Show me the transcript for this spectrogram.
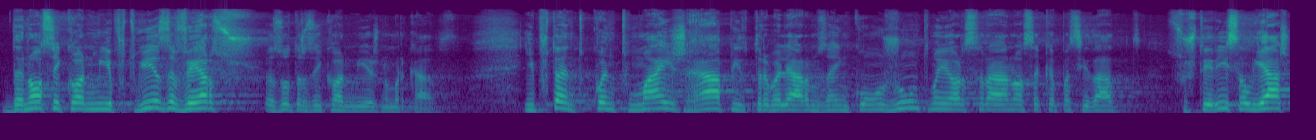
da nossa economia portuguesa versus as outras economias no mercado. E, portanto, quanto mais rápido trabalharmos em conjunto, maior será a nossa capacidade de suster isso. Aliás,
